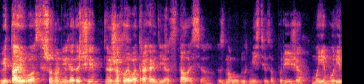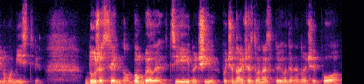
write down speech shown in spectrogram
Вітаю вас, шановні глядачі. Жахлива трагедія сталася знову в місті Запоріжжя, в моєму рідному місті. Дуже сильно бомбили цієї ночі, починаючи з 12 години ночі по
